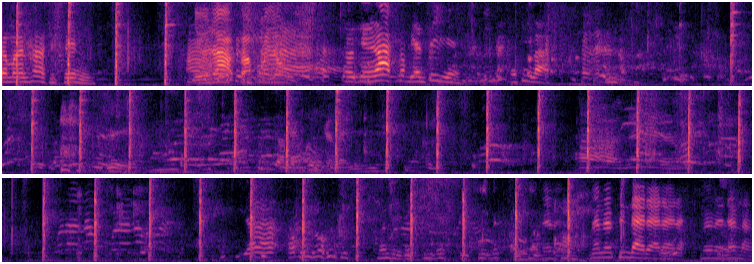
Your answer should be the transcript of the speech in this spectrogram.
ประมาณ 50เซนเยอะรากครับไม่ลงเราเจอรากก็เบียนซี่เอาที่ละนั่นนั่นขึ้นได้ได้ได้ได้นั่นนั่นด้านหลัง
